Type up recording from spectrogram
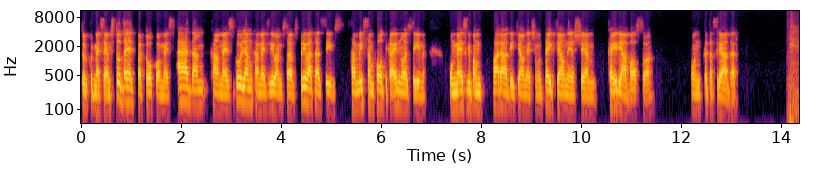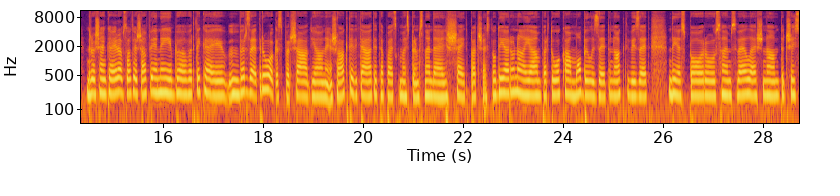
tur, kur mēs ejam studēt, par to, ko mēs ēdam, kā mēs guļam, kā mēs dzīvojam savas privātās dzīves. Tam visam politikā ir nozīme. Un mēs gribam parādīt jauniešiem un teikt jauniešiem, ka ir jābalso un ka tas ir jādara. Droši vien, ka Eiropas Latviešu apvienība var tikai verzēt rokas par šādu jauniešu aktivitāti, tāpēc, ka mēs pirms nedēļas šeit pat šai studijā runājām par to, kā mobilizēt un aktivizēt diasporu saimas vēlēšanām, tad šis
